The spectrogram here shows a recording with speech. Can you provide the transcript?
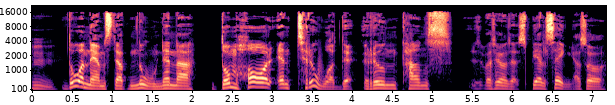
Mm, Då nämns det att nornerna, de har en tråd runt hans, vad ska man säga, spjälsäng, alltså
